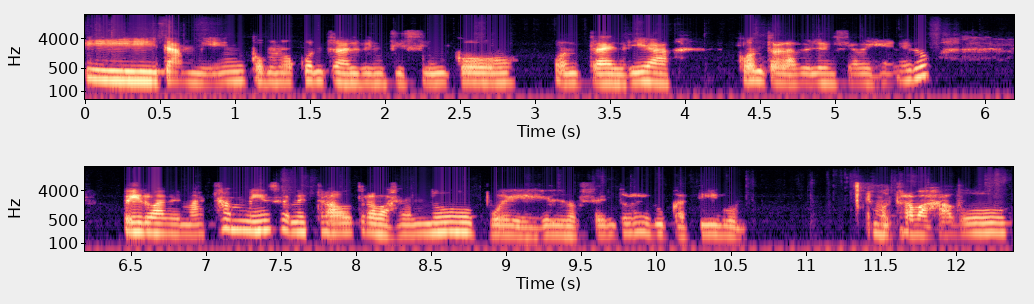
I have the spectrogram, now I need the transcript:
y también, como no, contra el 25, contra el Día contra la Violencia de Género, pero además también se han estado trabajando pues en los centros educativos. Hemos trabajado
